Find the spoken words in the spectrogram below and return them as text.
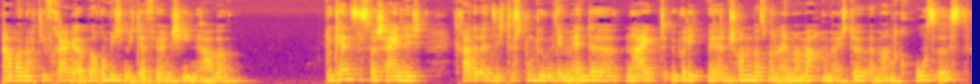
Aber noch die Frage, warum ich mich dafür entschieden habe. Du kennst es wahrscheinlich, gerade wenn sich das Studium dem Ende neigt, überlegt mir dann schon, was man einmal machen möchte, wenn man groß ist.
